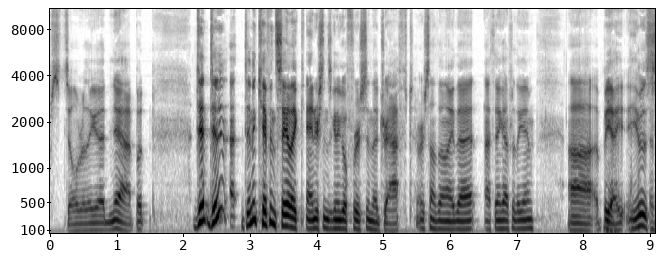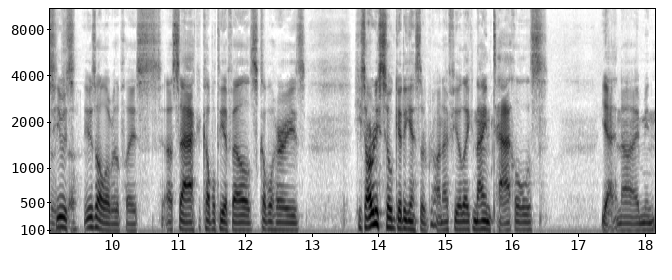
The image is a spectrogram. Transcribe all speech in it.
still really good. Yeah, but didn't didn't didn't Kiffin say like Anderson's gonna go first in the draft or something like that? I think after the game. Uh, but yeah, he, he was he was so. he was all over the place. A sack, a couple TFLs, a couple hurries. He's already so good against the run. I feel like nine tackles. Yeah, no, I mean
